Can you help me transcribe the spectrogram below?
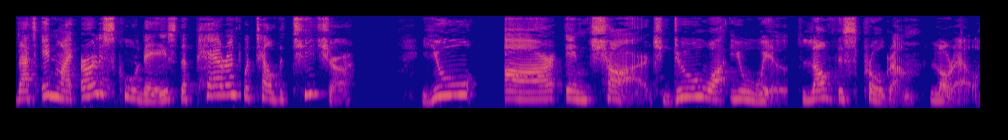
that in my early school days, the parent would tell the teacher, you are in charge. Do what you will. Love this program, Laurel.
